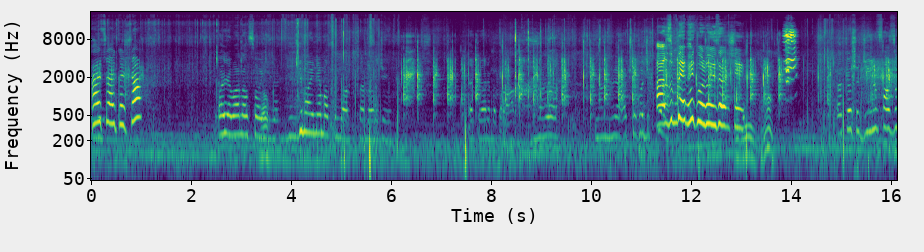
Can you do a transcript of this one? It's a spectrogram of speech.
Her şey arkadaşlar Acaba nasıl oynayacak? Düzgün oynayamazsın bu arada sen böyle Ceylin. Hadi ver baba. Ya, çok acıktı. ağzımda yemek var o yüzden şey. İyi tamam. Arkadaşlar Ceylin fazla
